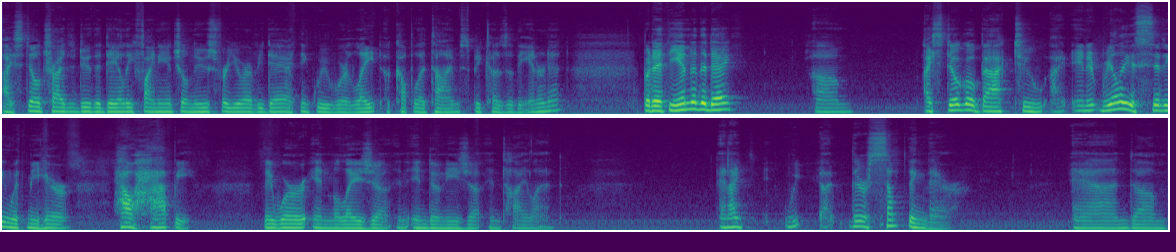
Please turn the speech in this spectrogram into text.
I still tried to do the daily financial news for you every day. I think we were late a couple of times because of the internet. But at the end of the day, um, I still go back to, and it really is sitting with me here, how happy they were in Malaysia, in Indonesia, in Thailand. And I, we, I, there's something there. And um,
